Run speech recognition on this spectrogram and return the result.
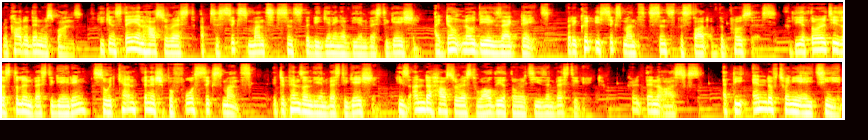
Ricardo then responds, he can stay in house arrest up to six months since the beginning of the investigation. I don't know the exact dates, but it could be six months since the start of the process. The authorities are still investigating, so it can finish before six months. It depends on the investigation. He's under house arrest while the authorities investigate. Kurt then asks, at the end of 2018,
